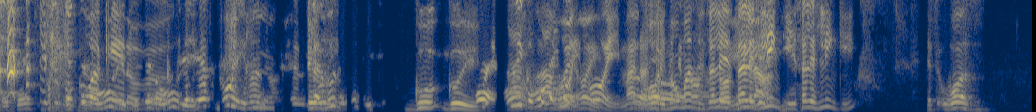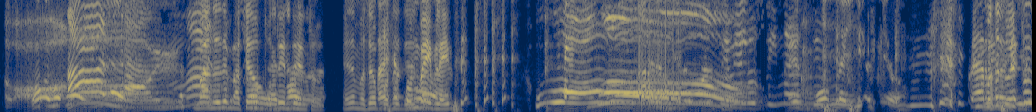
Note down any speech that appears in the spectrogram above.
Este es- Es un este Goku es Goku, vaquero, este es bro. Goku. Es Goody, mano. Es Es Goody. Goody. Como Ah, voy, Hoy, hoy, mano. Hoy, no, mano. Sale, no, sale mira. Slinky, sale Slinky. Es Was. Oh, ¡Ah, la Mano, es demasiado Oh, potente esto. Es demasiado potente. Un Beyblade. ¡Wow! Se ve Es alucinante. Mano, esto,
